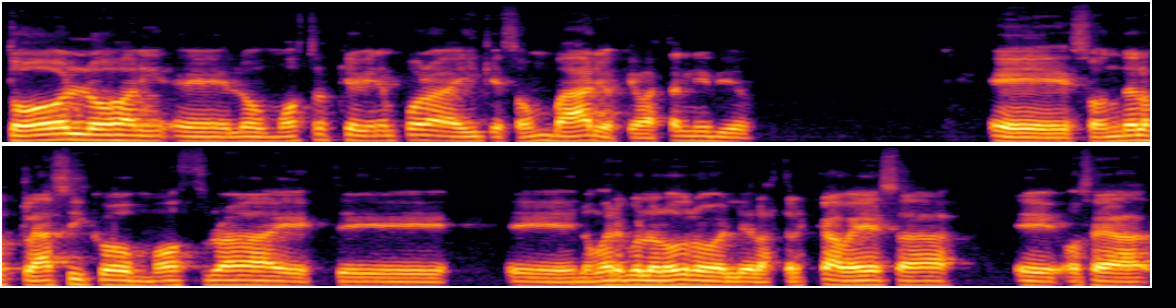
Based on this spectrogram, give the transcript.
Todos los, eh, los monstruos que vienen por ahí, que son varios, que va a estar nítido, eh, son de los clásicos, Mothra, este, no me recuerdo el otro, el de las tres cabezas, o sea,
